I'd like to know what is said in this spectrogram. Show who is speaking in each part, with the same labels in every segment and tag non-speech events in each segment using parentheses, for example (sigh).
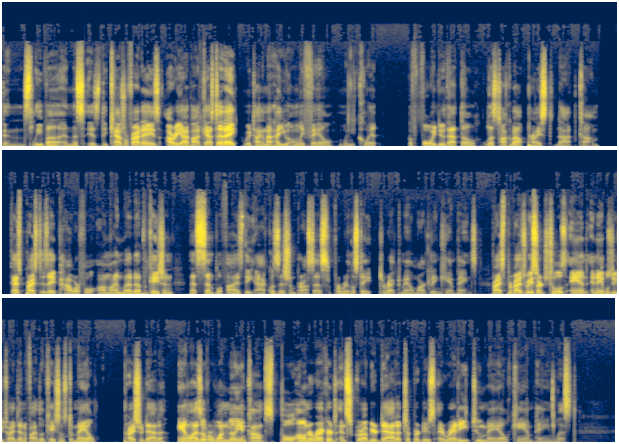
Speaker 1: Sleva, and this is the Casual Fridays REI podcast. Today, we're talking about how you only fail when you quit. Before we do that, though, let's talk about Pryced.com. Guys, Pryced is a powerful online web application that simplifies the acquisition process for real estate direct mail marketing campaigns. Pryced provides research tools and enables you to identify locations to mail, price your data, analyze over 1 million comps, pull owner records, and scrub your data to produce a ready to mail campaign list.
